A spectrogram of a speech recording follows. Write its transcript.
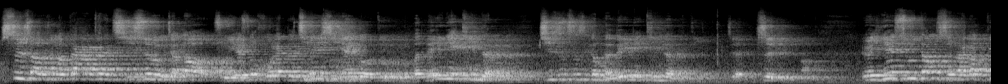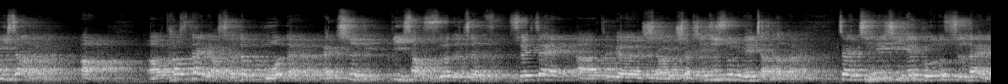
事实上，如果大家看启示录讲到主耶稣回来的千禧年国度 （Millennium Kingdom），其实这是个 Millennium Kingdom 的这治理啊。因为耶稣当时来到地上的啊啊，他是代表神的国的来治理地上所有的政府。所以在啊这个小小先知书里面讲到的，在千禧年国度时代呢，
